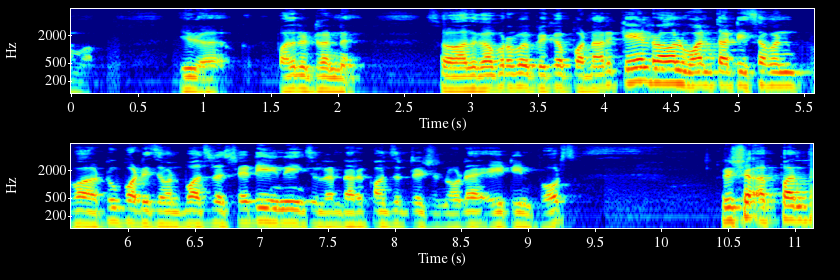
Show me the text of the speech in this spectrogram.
ஆமாம் இது பதினெட்டு ரன்னு ஸோ அதுக்கப்புறமா பிக்கப் பண்ணார். KL Rahul one thirty seven two forty seven பால்ஸில் ஸ்டெடி இன்னிங்ஸ் விளையாண்டார். கான்சன்ட்ரேஷனோட எயிட்டீன் ஃபோர்ஸ் ரிஷப் பந்த்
